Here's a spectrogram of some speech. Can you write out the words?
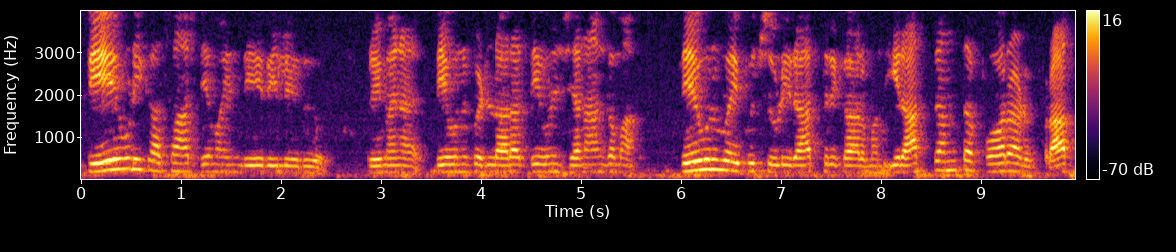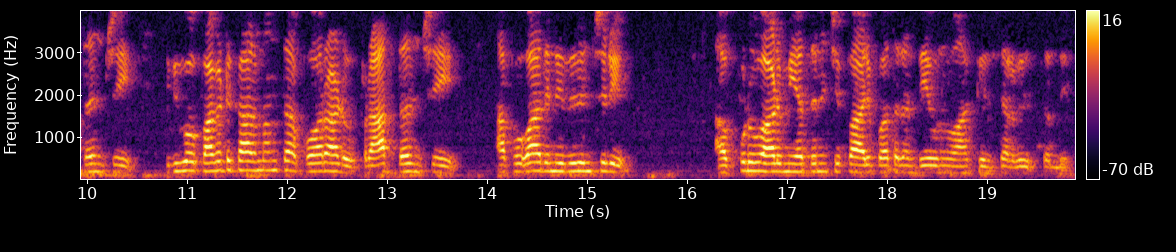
దేవుడికి అసాధ్యమైంది ఏదీ లేదు. ప్రేమైన దేవుని బిడ్డలారా దేవుని జనాంగమా దేవుని వైపు చూడి రాత్రి కాలం ఈ రాత్రి అంతా పోరాడు ప్రార్థన చేయి. ఇదిగో పగటి కాలం అంతా పోరాడు ప్రార్థన చేయి. అపవాదిని ఎదిరించుడి అప్పుడు వాడు మీ అద్దరి నుంచి పారిపోతాడని దేవుని వాక్యం సెలవిస్తుంది.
